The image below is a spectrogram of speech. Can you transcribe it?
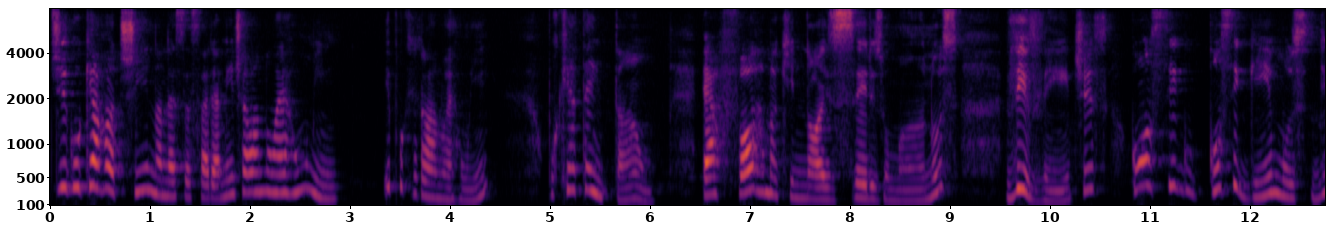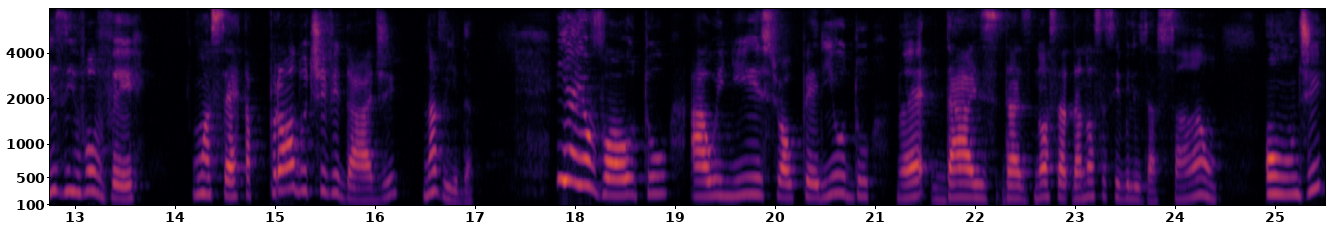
Digo que a rotina necessariamente ela não é ruim. E por que ela não é ruim? Porque até então é a forma que nós, seres humanos, viventes, consigo, conseguimos desenvolver uma certa produtividade na vida. E aí eu volto ao início, ao período né, das, das nossa, da nossa civilização, onde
